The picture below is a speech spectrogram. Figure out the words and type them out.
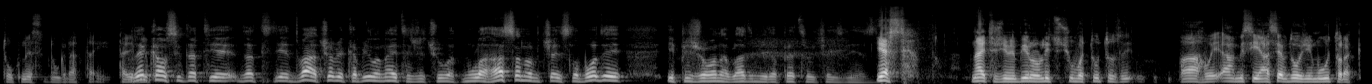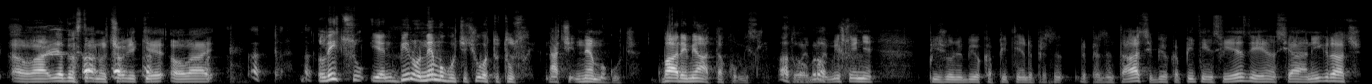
tog nesretnog rata. I taj je bio- Rekao si da ti, je, da ti je dva čovjeka bilo najteže čuvat. Mula Hasanovića iz Slobode i Pižona Vladimira Petrovića iz Zvijezde. Jeste. Najteže mi je bilo u licu čuvati u Tuzli. Pa, ovaj, ja mislim, ja sebi dođem utorak. Ovaj, jednostavno čovjek je... Ovaj, licu je bilo nemoguće čuvati u Tuzli. Znači, nemoguće. Barem ja tako mislim. A, to je dobro. moje mišljenje. Pižon je bio kapiten reprezent- reprezentacije, bio kapiten Zvijezde, jedan sjajan igrač.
